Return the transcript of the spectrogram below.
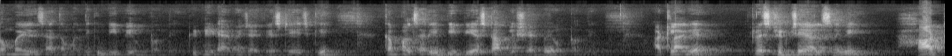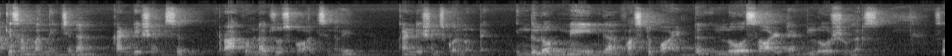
తొంభై ఐదు శాతం మందికి బీపీ ఉంటుంది. కిడ్నీ డ్యామేజ్ అయిపోయే స్టేజ్కి కంపల్సరీ బీపీ ఎస్టాబ్లిష్ అయిపోయి ఉంటుంది. అట్లాగే రెస్ట్రిక్ట్ చేయాల్సినవి హార్ట్కి సంబంధించిన కండిషన్స్ రాకుండా చూసుకోవాల్సినవి కండిషన్స్ కొన్ని ఉంటాయి. ఇందులో మెయిన్గా ఫస్ట్ పాయింట్లో సాల్ట్ అండ్లో షుగర్స్ సో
